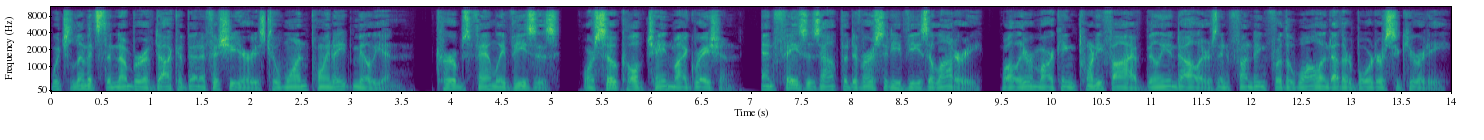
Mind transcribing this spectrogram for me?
which limits the number of DACA beneficiaries to 1.8 million, curbs family visas, or so-called chain migration, and phases out the diversity visa lottery, while earmarking $25 billion in funding for the wall and other border security.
